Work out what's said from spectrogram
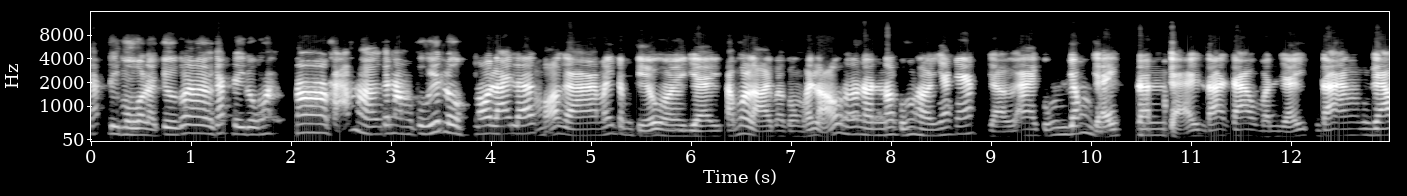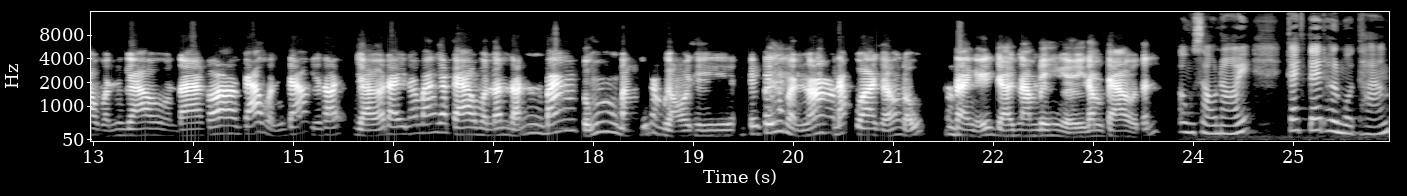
khách đi mua là chưa có khách đi luôn á nó thảm hơn cái năm covid luôn. Nói lái lớn bỏ ra mấy trăm triệu rồi về, không có lời mà còn phải lỗ nữa, nên nó cũng hơi nhát nhát. Giờ ai cũng giống vậy, nên kệ người ta sao mình vậy. Người ta ăn rau mình rau, người ta có cháo mình cháo vậy thôi. Giờ ở đây nó bán giá cao, mình lên đỉnh bán cũng bằng cái năm rồi thì cái phí mình nó đắp qua sợ không đủ hôm nay nghĩ chờ năm đi nghỉ năm sau rồi tính Ông Sáu nói, cách Tết hơn một tháng,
